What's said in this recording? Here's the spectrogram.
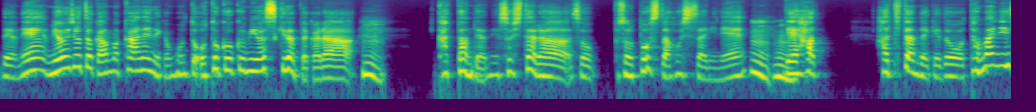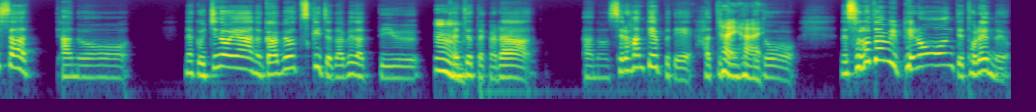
だよね。明星とかあんま買わないんだけど、本当男組は好きだったから、うん買ったんだよね。そしたら、そう、そのポスター欲しさにね。うんうん。で、貼貼ってたんだけど、たまにさ、あのーなんかうちの親、あの、画鋲つけちゃダメだっていううん感じだったから、あの、セロハンテープで貼ってたんだけど、でそのためにペローンって取れんのよ。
